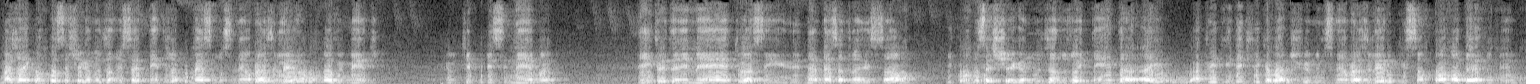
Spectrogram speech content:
Mas aí quando você chega nos anos 70, já começa no cinema brasileiro um movimento de um tipo de cinema de entretenimento, assim, né, nessa transição. E quando você chega nos anos 80, aí a crítica identifica vários filmes no cinema brasileiro que são pós-modernos mesmo.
